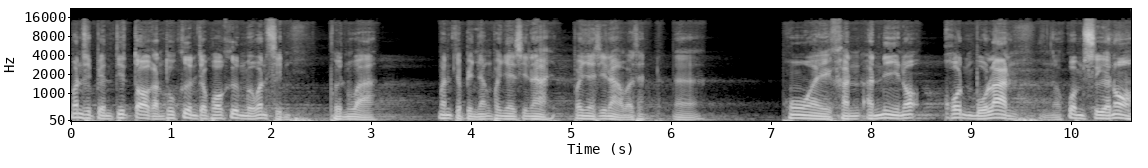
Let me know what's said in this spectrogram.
มันสิเป็นติดต่อกันทุกคืนเฉพาะคืนเมื่อวันศิลเพิ่นว่า มันจะเป็นหยังพญาศินาพญาศินาว่าท่านอ่า ห้วยคันอันนี้เนาะคนโบราณเนควมเสือเนาะ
